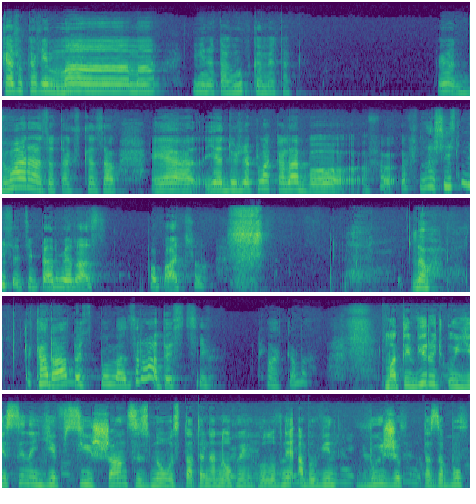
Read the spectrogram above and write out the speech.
Кажу, каже, мама. І він отак губками так. Е, Два рази так сказав. Я, я дуже плакала, бо за шість місяців перший раз побачила. Ну, така радость була, з радості плакала. Мати вірить, у її сина є всі шанси знову стати на ноги. Головне, аби він вижив та забув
